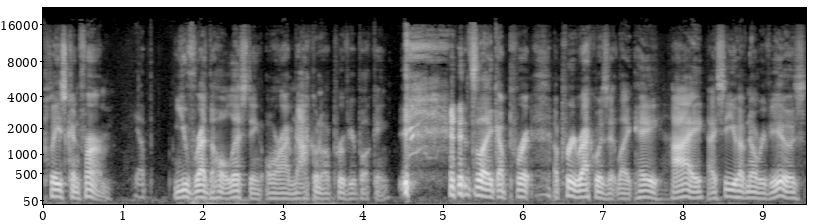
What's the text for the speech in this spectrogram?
please confirm Yep. you've read the whole listing or I'm not going to approve your booking. it's like a pre- a prerequisite like, hey, hi, I see you have no reviews.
